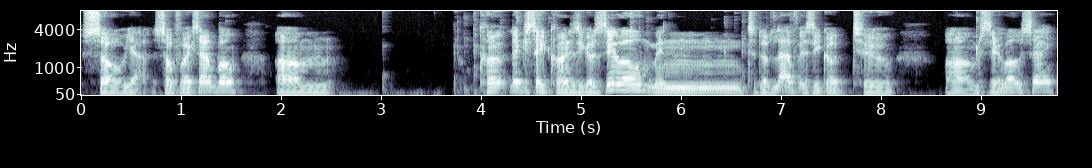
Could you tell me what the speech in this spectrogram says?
So yeah, so for example, um, current, let's say current is equal to zero, min to the left is equal to um, zero, say.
